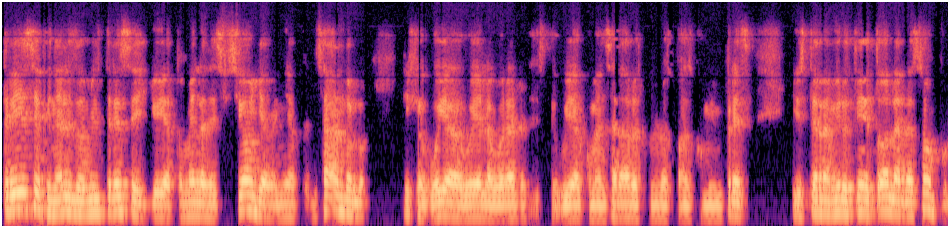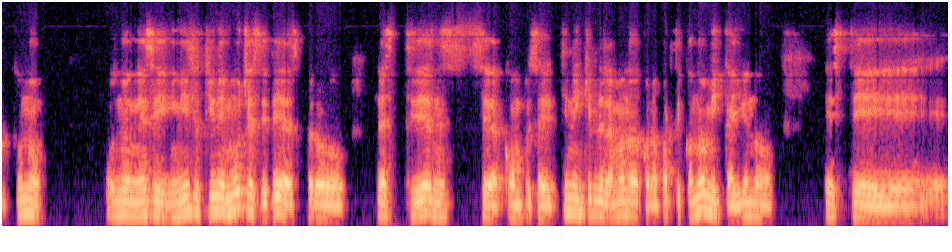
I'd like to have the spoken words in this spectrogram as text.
2013, finales de 2013, yo ya tomé la decisión, ya venía pensándolo, dije, voy a, voy a elaborar, este, voy a comenzar a dar los primeros pasos con mi empresa. Y usted, Ramiro, tiene toda la razón, porque uno, uno en ese inicio tiene muchas ideas, pero las ideas se, se tienen que ir de la mano con la parte económica y uno, este,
